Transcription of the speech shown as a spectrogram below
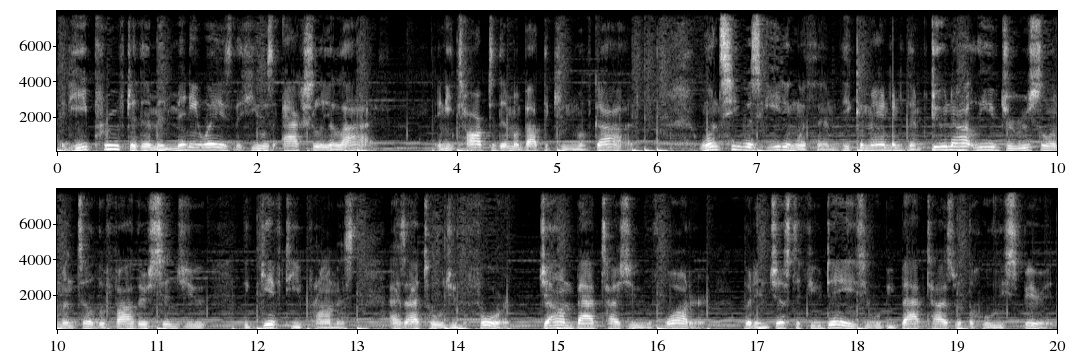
and he proved to them in many ways that he was actually alive and he talked to them about the kingdom of God. Once he was eating with them, he commanded them, Do not leave Jerusalem until the Father sends you the gift he promised, as I told you before. John baptized you with water, but in just a few days you will be baptized with the Holy Spirit.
